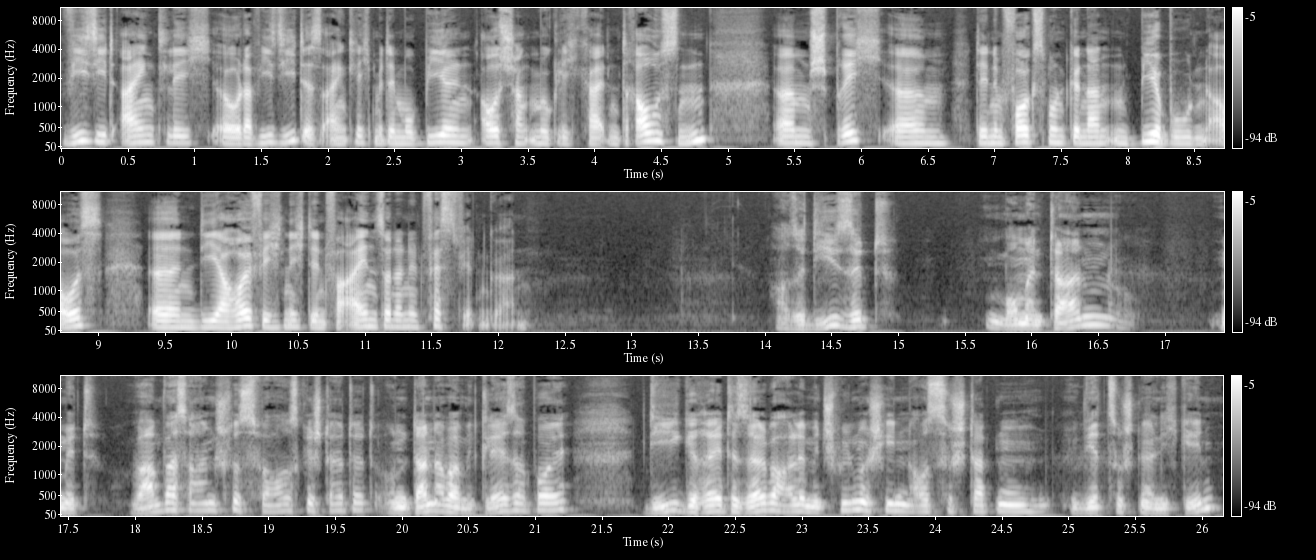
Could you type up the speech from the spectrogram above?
wie sieht eigentlich äh, oder wie sieht es eigentlich mit den mobilen Ausschankmöglichkeiten draußen, ähm, sprich ähm, den im Volksmund genannten Bierbuden aus, äh, die ja häufig nicht den Vereinen, sondern den Festwirten gehören? Also die sind momentan mit Warmwasseranschluss ausgestattet und dann aber mit Gläserbräu. Die Geräte selber alle mit Spülmaschinen auszustatten, wird so schnell nicht gehen,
